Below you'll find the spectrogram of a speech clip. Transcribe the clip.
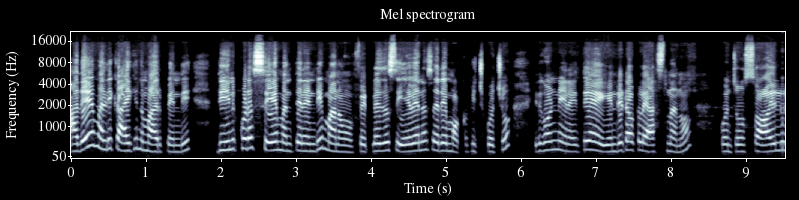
అదే మళ్ళీ కాయ కింద మారిపోయింది. దీనికి కూడా సేమ్ అంతేనండి. మనం ఫెర్టిలైజర్స్ ఏవైనా సరే మొక్కకి ఇచ్చుకోవచ్చు. ఇదిగోండి నేనైతే ఎండిటాకులు వేస్తున్నాను. కొంచెం సాయిల్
